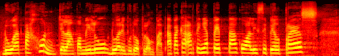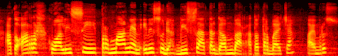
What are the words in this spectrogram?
dua tahun jelang pemilu 2024. Apakah artinya peta koalisi Pilpres atau arah koalisi permanen ini sudah bisa tergambar atau terbaca, Pak Emrus?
